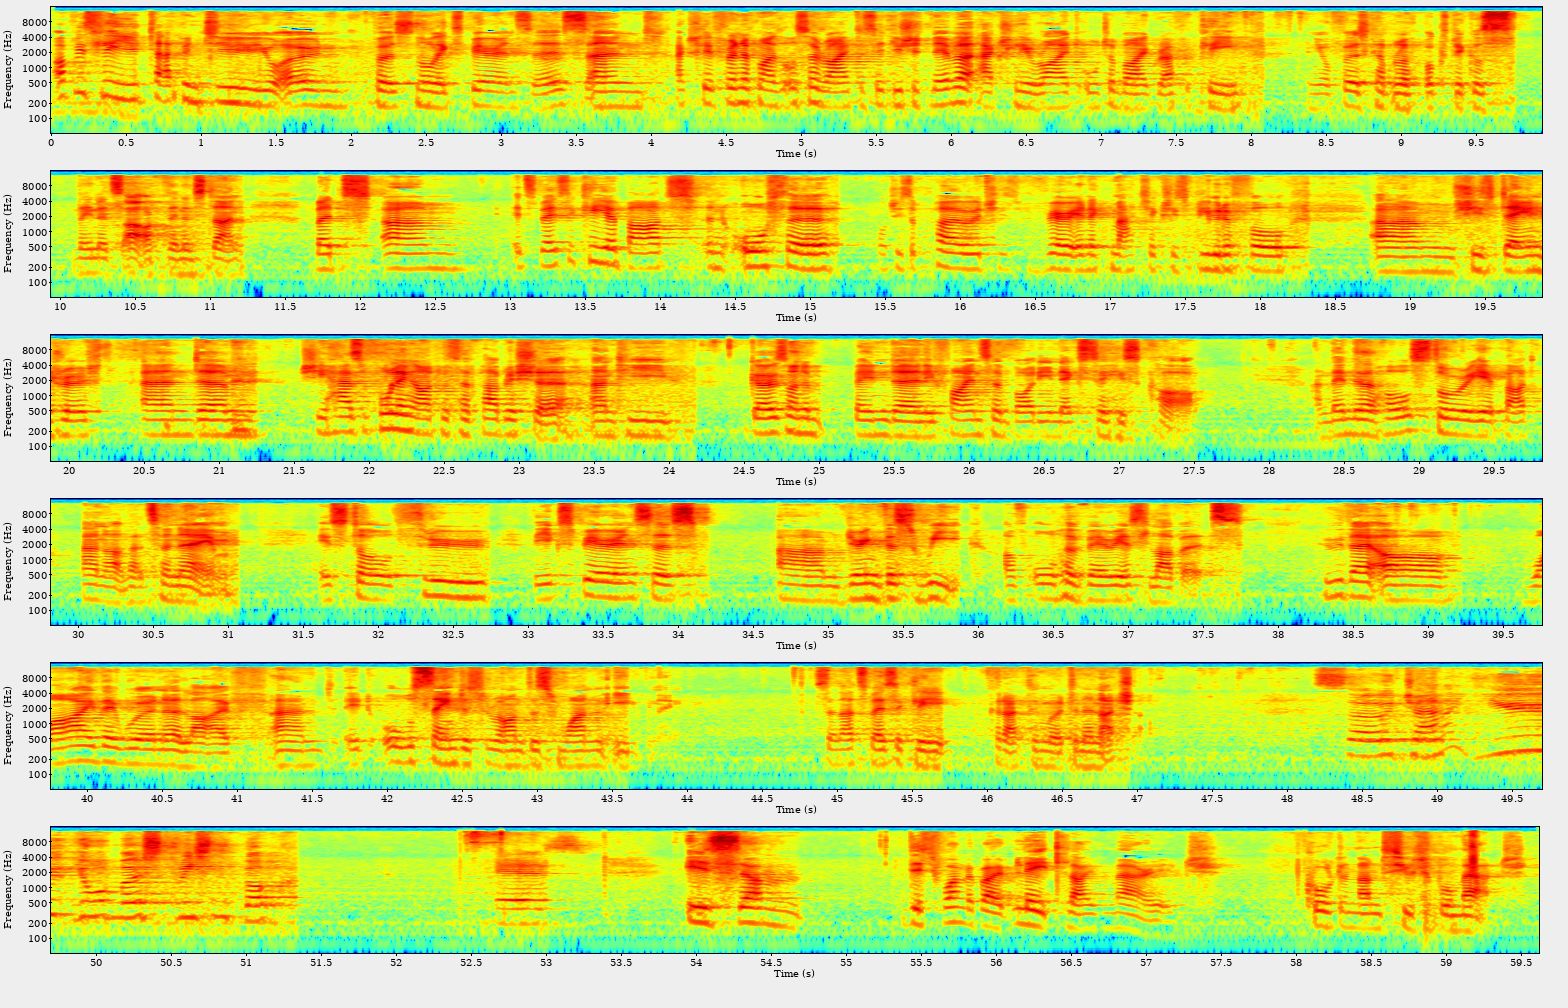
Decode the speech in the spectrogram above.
obviously you tap into your own personal experiences, and actually a friend of mine, is also a writer, said you should never actually write autobiographically in your first couple of books because then it's out, then it's done. But um, it's basically about an author. Well, she's a poet. She's very enigmatic. She's beautiful. Um, she's dangerous, and um, she has a falling out with her publisher, and he goes on a bender and he finds her body next to his car. And then the whole story about Anna, that's her name, is told through the experiences um, during this week of all her various lovers, who they are, why they were in her life, and it all centers around this one evening. So that's basically Karaktermoord in a nutshell. So, Joanna, you, your most recent book is is um, this one about late life marriage called An Unsuitable Match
